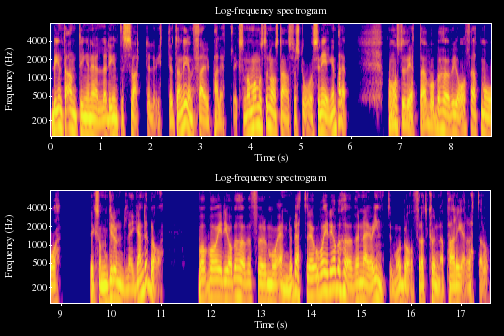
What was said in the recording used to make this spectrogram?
Det är inte antingen eller, det är inte svart eller vitt, utan det är en färgpalett. Liksom. Och man måste någonstans förstå sin egen palett. Man måste veta vad behöver jag för att må liksom grundläggande bra. Vad, vad, är det jag behöver för att må ännu bättre och vad är det jag behöver när jag inte mår bra för att kunna parera detta då?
